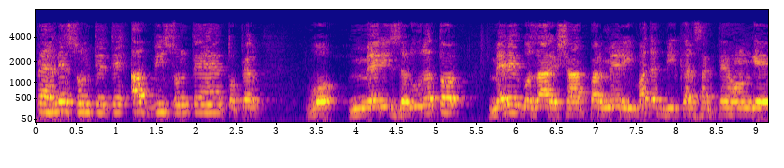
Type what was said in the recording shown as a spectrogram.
پہلے سنتے تھے، اب بھی سنتے ہیں، تو پھر وہ میری ضرورت اور میرے گزارشات پر میری مدد بھی کر سکتے ہوں گے۔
